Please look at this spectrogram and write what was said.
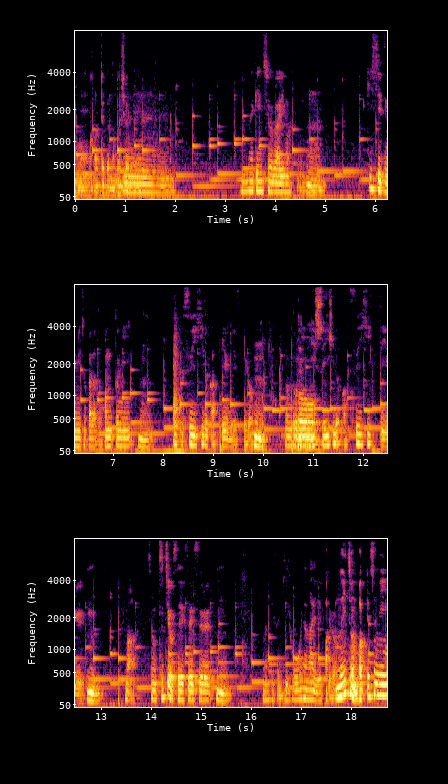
ね。変わってくるの面う白いね。ん。そんな現象がありますね。うん。浮き沈みとかだと本当にようん。く水肥とかって言うんですけど、うん。その泥水肥とか？水肥っていう、うん。まあその土を生成するうん、なんていうんですか技法じゃないですけど。いつもバケツに、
